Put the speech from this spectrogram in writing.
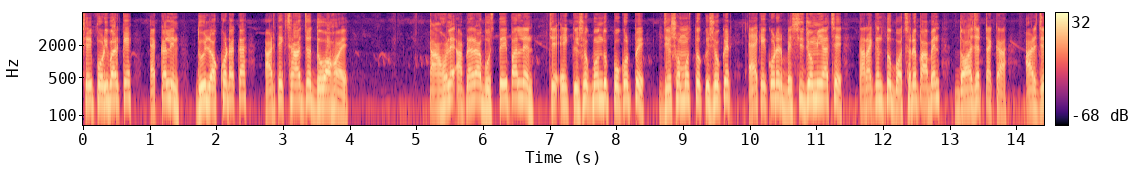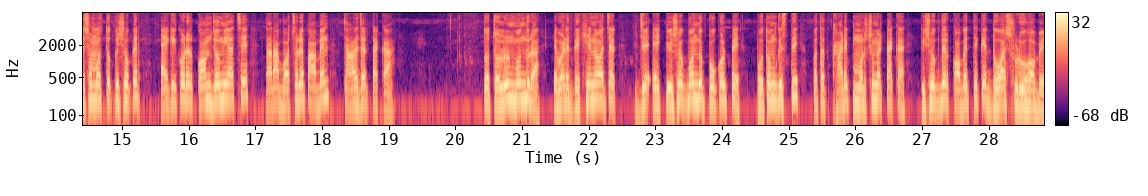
সেই পরিবারকে এককালীন দুই লক্ষ টাকা আর্থিক সাহায্য দেওয়া হয়। তাহলে আপনারা বুঝতেই পারলেন যে এই কৃষক বন্ধু প্রকল্পে যে সমস্ত কৃষকের এক একরের বেশি জমি আছে, তারা কিন্তু বছরে পাবেন দশ টাকা। আর যে সমস্ত কৃষকের এক একরের কম জমি আছে, তারা বছরে পাবেন চার হাজার টাকা। তো চলুন বন্ধুরা, এবারে দেখে নেওয়া যাক যে এই কৃষক বন্ধু প্রকল্পে প্রথম কিস্তি অর্থাৎ খারিফ মরশুমের টাকা কৃষকদের কবে থেকে দেওয়া শুরু হবে?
